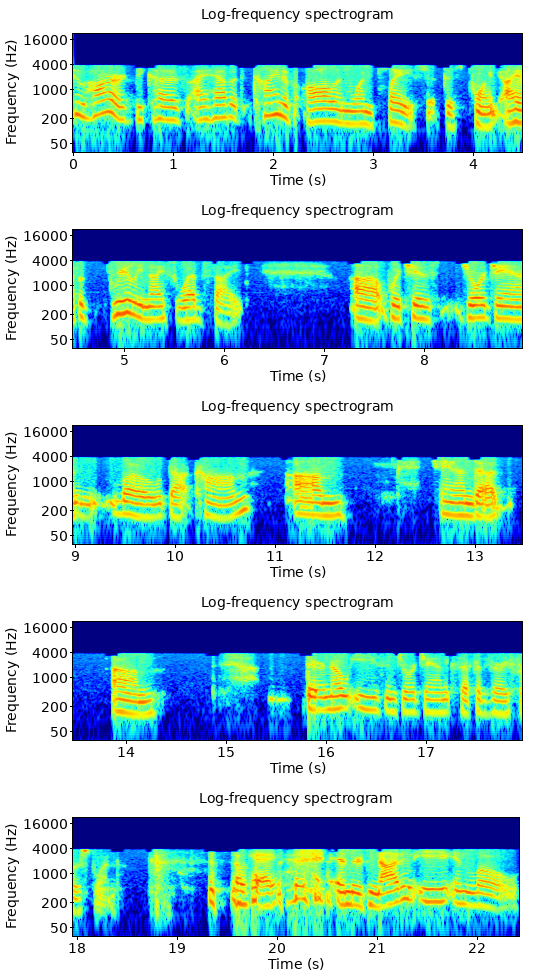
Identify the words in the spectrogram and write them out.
too hard because I have it kind of all in one place at this point. I have a really nice website, uh, which is georgannlow.com. Um, and uh, um, there are no E's in Georgann except for the very first one. okay. and there's not an E in low.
